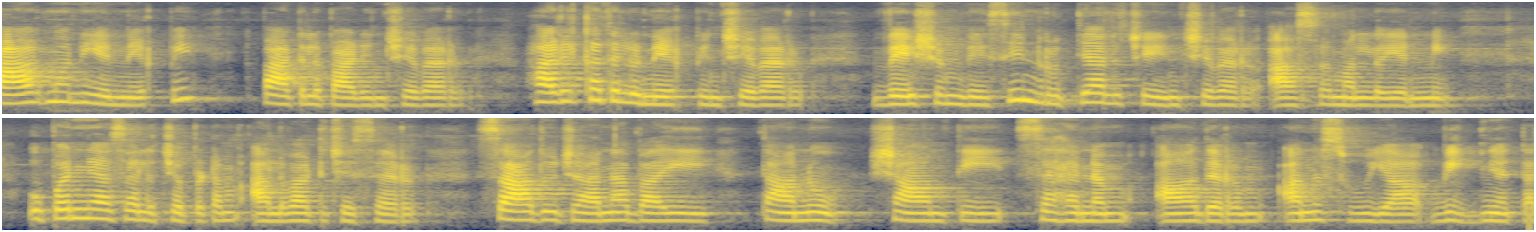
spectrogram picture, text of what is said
హార్మోనియం నేర్పి పాటలు పాడించేవారు. హరికథలు నేర్పించేవారు. వేషం వేసి నృత్యాలు చేయించేవారు ఆశ్రమంలో ఎన్ని. ఉపన్యాసాలు చెప్పటం అలవాటు చేశారు. సాధు జానాబాయి తాను శాంతి సహనం ఆదరం అనసూయ విజ్ఞత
